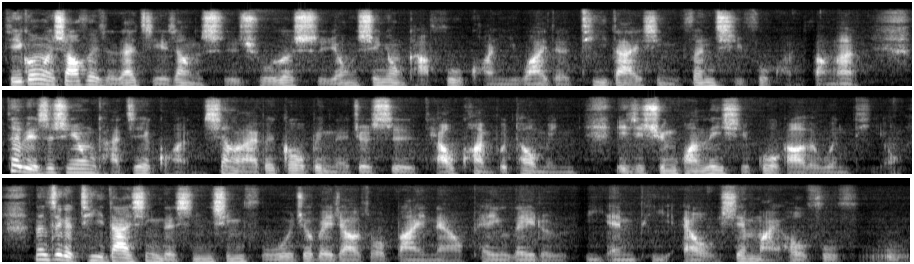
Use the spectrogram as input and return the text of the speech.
提供了消费者在结账时除了使用信用卡付款以外的替代性分期付款方案。特别是信用卡借款向来被诟病的就是条款不透明以及循环利息过高的问题哦。那这个替代性的新兴服务就被叫做 Buy Now Pay Later（BNPL），先买后付服务。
